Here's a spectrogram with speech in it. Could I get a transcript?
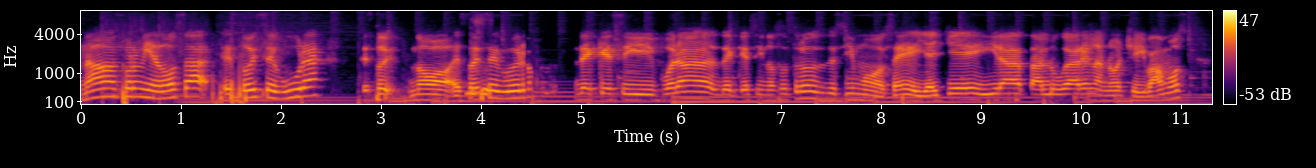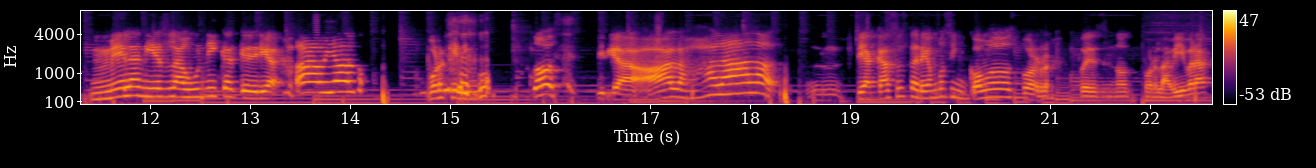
Nada más por miedosa, estoy segura. Estoy, no, estoy seguro de que si fuera, de que si nosotros decimos, hey, hay que ir a tal lugar en la noche y vamos, Melanie es la única que diría, ah, mira, porque ninguno de los dos diría, ala, ala, ala. Si acaso estaríamos incómodos por, pues, no, por la vibra,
